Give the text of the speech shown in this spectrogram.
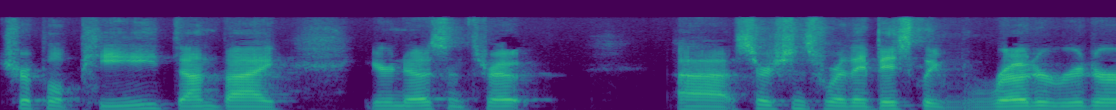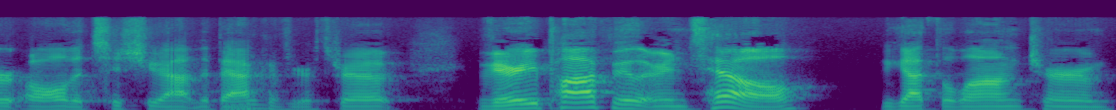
triple P done by ear, nose, and throat uh, surgeons where they basically rotor-rooter all the tissue out in the back mm-hmm. of your throat. Very popular until we got the long-term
